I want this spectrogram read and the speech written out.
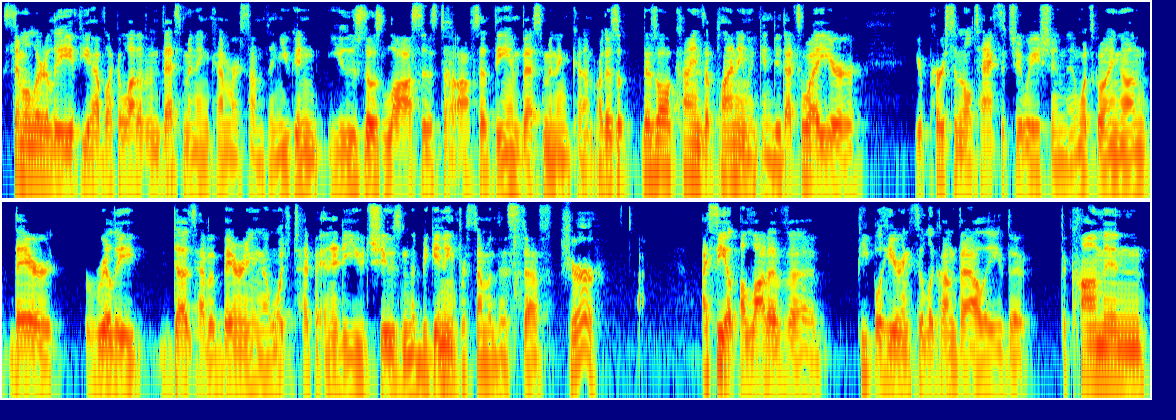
Similarly, if you have like a lot of investment income or something, you can use those losses to offset the investment income. Or there's there's all kinds of planning we can do. That's why you're your personal tax situation and what's going on there really does have a bearing on which type of entity you choose in the beginning for some of this stuff. Sure. I see a, a lot of uh, people here in Silicon Valley. The the common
